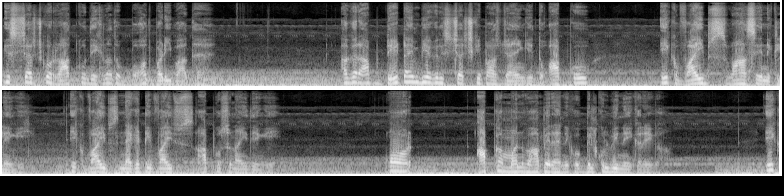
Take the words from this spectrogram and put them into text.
इस चर्च को रात को देखना तो बहुत बड़ी बात है। अगर आप डे टाइम भी अगर इस चर्च के पास जाएँगे तो आपको एक वाइब्स वहाँ से निकलेंगी। एक वाइब्स, नेगेटिव वाइब्स आपको सुनाई देंगी। और आपका मन वहाँ पे रहने को बिल्कुल भी नहीं करेगा। एक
